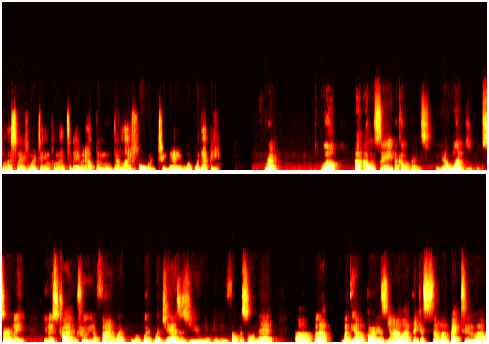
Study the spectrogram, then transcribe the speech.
listeners were to implement today would help them move their life forward today? What would that be? Right. Well, I, I would say a couple things. You know, one certainly, you know, it's tried and true. You know, find what what what jazzes you and, and focus on that. Uh, but I, but the other part is, you know, I think it's similar back to uh,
